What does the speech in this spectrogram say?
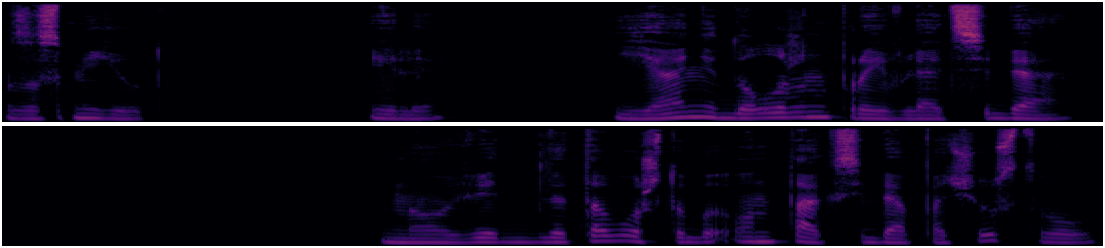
засмеют. Или «я не должен проявлять себя». Но ведь для того, чтобы он так себя почувствовал,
